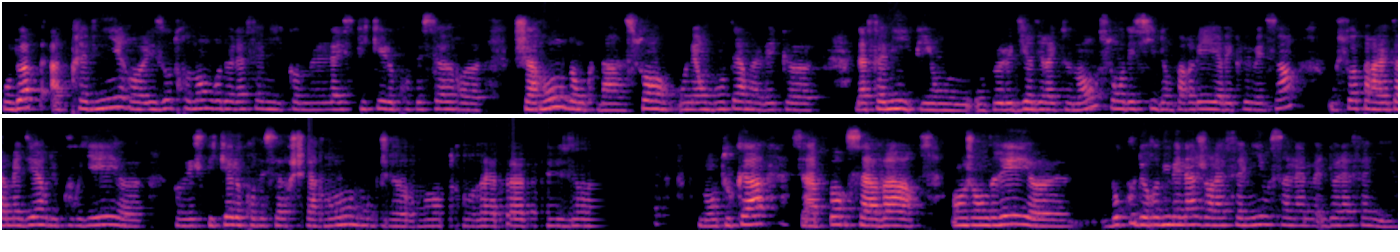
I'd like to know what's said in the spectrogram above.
qu'on doit prévenir les autres membres de la famille, comme l'a expliqué le professeur euh, Charon. Donc, ben, soit on est en bon terme avec euh, la famille, puis on, peut le dire directement, soit on décide d'en parler avec le médecin, ou soit par l'intermédiaire du courrier euh, comme l'expliquait le professeur Charon, donc je ne rentrerai pas plus en mais en tout cas, ça, va engendrer euh, beaucoup de remue-ménage dans la famille, au sein de la, famille.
